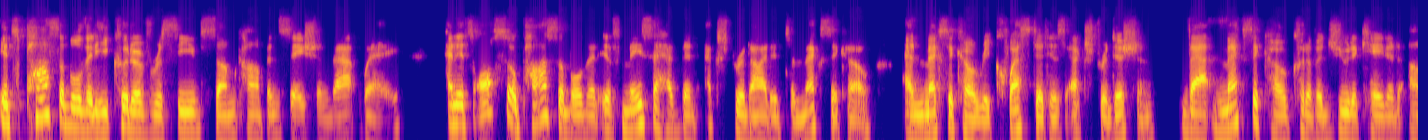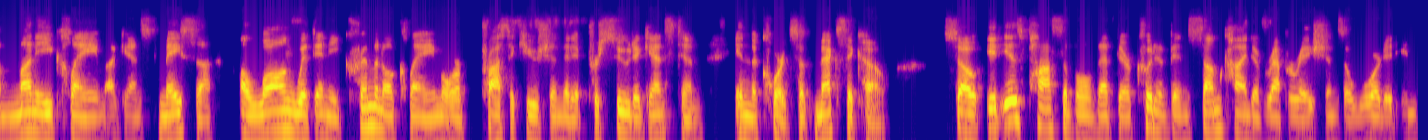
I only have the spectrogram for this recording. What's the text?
It's possible that he could have received some compensation that way. And it's also possible that if Mesa had been extradited to Mexico and Mexico requested his extradition, that Mexico could have adjudicated a money claim against Mesa along with any criminal claim or prosecution that it pursued against him in the courts of Mexico. So it is possible that there could have been some kind of reparations awarded in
